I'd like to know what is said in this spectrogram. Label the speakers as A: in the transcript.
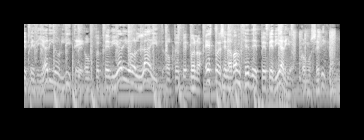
A: Pepe Diario Lite o Pepe Diario Light o Pepe... Bueno, esto es el avance de Pepe Diario, como se diga.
